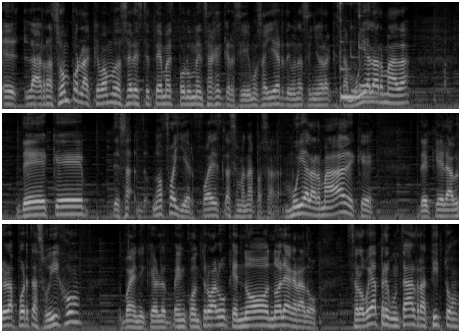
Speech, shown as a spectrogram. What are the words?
eh, la razón por la que vamos a hacer este tema es por un mensaje que recibimos ayer de una señora que está muy alarmada de que, de no fue ayer, fue la semana pasada, muy alarmada de que, de que le abrió la puerta a su hijo, bueno, y que encontró algo que no, no le agradó. Se lo voy a preguntar al ratito.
